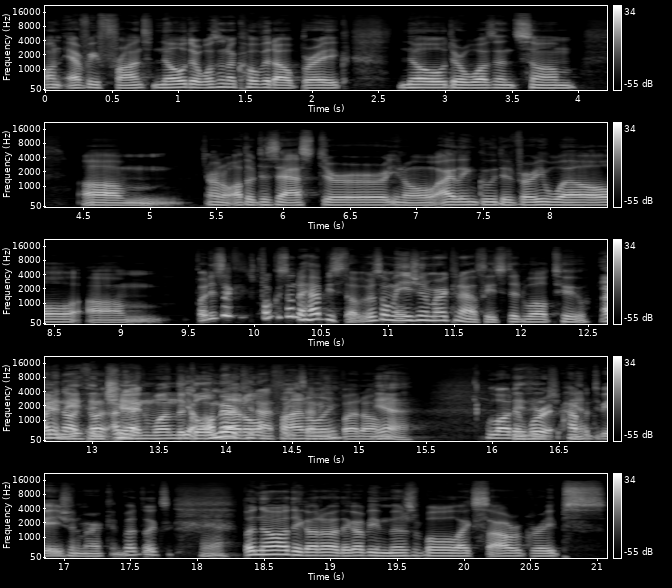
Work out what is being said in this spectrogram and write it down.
on every front. No, there wasn't a COVID outbreak. No, there wasn't some um I don't know other disaster. You know, Eileen Gu did very well. Um, but it's like focus on the happy stuff. There's some Asian American athletes did well too. yeah, I mean, not- Nathan uh, I mean, Chen won the yeah, gold American medal athletes, I finally. mean, but um, yeah, a lot of them were happened yeah. to be Asian American. But like, Yeah. but no, they gotta they gotta be miserable like sour grapes,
